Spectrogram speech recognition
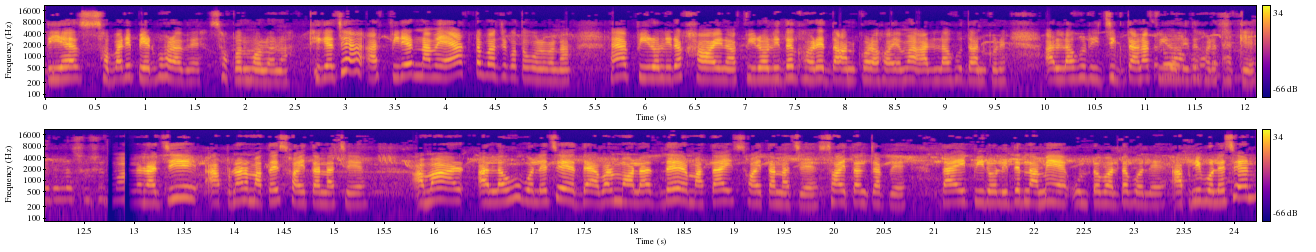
দিয়ে সবারই পেট ভরাবে শকত মৌলানা। ঠিক আছে? আর পীরের নামে একটা বাজে কথা বলবে না। হ্যাঁ পিরলিরা খাওয়ায় না। পিরলিদের ঘরে দান করা হয়, আমার আল্লাহু দান করে। আল্লাহু রিজিক দানা পিরলিদের ঘরে থাকে। মৌলানাজি আপনার মাথায় শয়তান আছে। আমার আল্লাহু বলেছে দেবার মলাদের মাথায় শয়তান আছে, শয়তান চাপে। তাই পিরলিদের নামে উল্টো পাল্টা বলে। আপনি বলেছেন,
